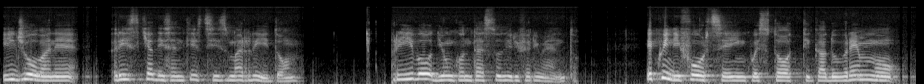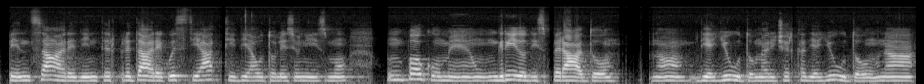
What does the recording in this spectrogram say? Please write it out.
il giovane rischia di sentirsi smarrito, privo di un contesto di riferimento. E quindi forse in quest'ottica dovremmo pensare di interpretare questi atti di autolesionismo un po' come un grido disperato no? di aiuto, una ricerca di aiuto, una,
